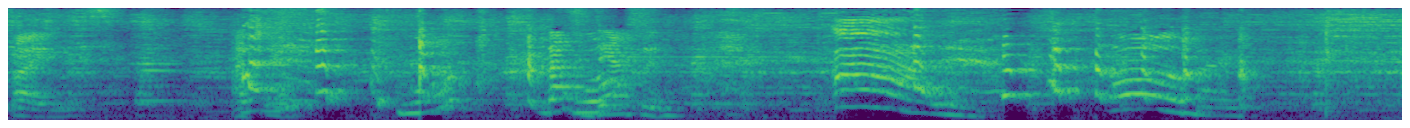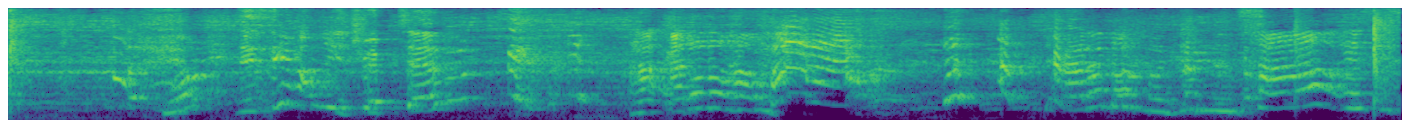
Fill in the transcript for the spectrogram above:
Vines. What? That's What? dancing. Ow! Oh my. What? Did you see how he tripped him? I, I don't know how. Ah! I don't know. Oh my goodness. How is his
